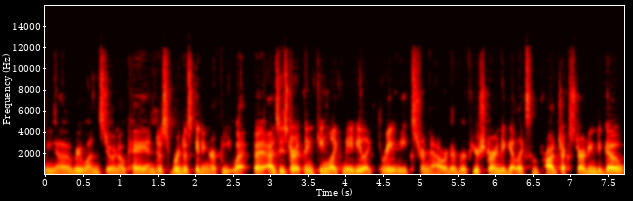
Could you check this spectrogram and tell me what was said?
you know everyone's doing okay and just we're just getting our feet wet but as you start thinking like maybe like three weeks from now or whatever if you're starting to get like some projects starting to go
